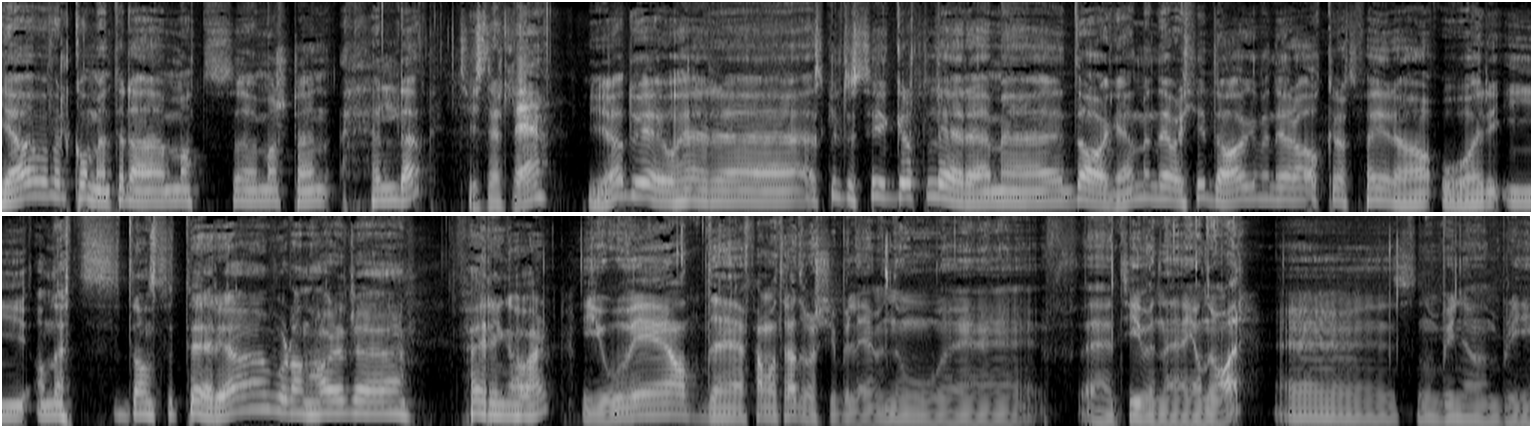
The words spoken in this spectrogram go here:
Ja, velkommen til deg, Mats Marstein Helde. Tusen hjertelig. Ja, du er jo her eh, Jeg skulle til å si gratulerer med dagen, men det var ikke i dag. Men dere har akkurat feira år i Anettes danseteria. Hvordan har eh, feiringa vært? Jo, vi hadde 35-årsjubileum nå eh, f- eh, 20. januar. Eh, så nå begynner det å bli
